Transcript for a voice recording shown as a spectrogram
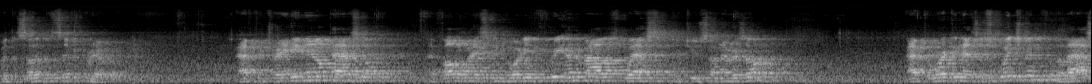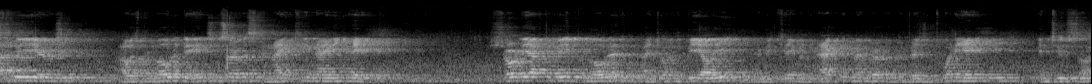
with the Southern Pacific Railroad. After training in El Paso, I followed my seniority 300 miles west to Tucson, Arizona. After working as a switchman for the last three years, I was promoted to engine service in 1998. Shortly after being promoted, I joined the BLE and became an active member of Division 28 in Tucson.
